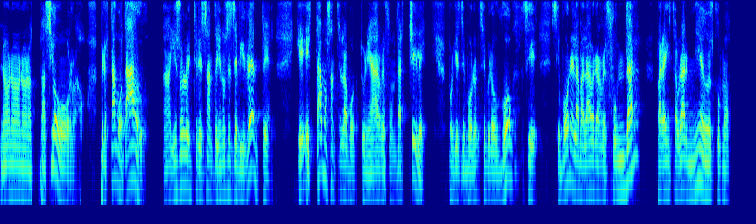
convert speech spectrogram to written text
No, no, no, no, no ha sido borrado, pero está agotado. ¿Ah? Y eso es lo interesante, y entonces es evidente que estamos ante la oportunidad de refundar Chile, porque se, se provoca, se, se pone la palabra refundar para instaurar miedos, como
